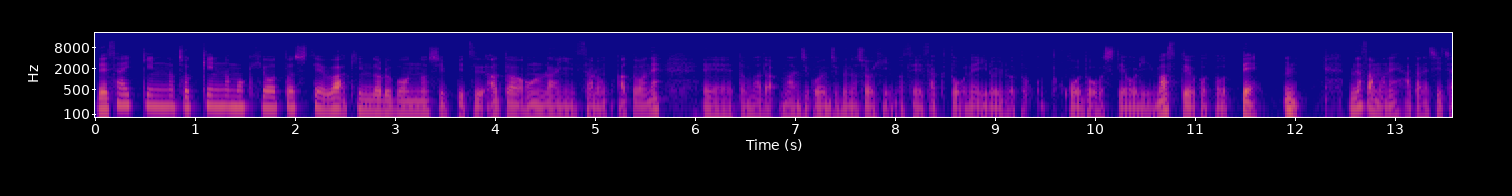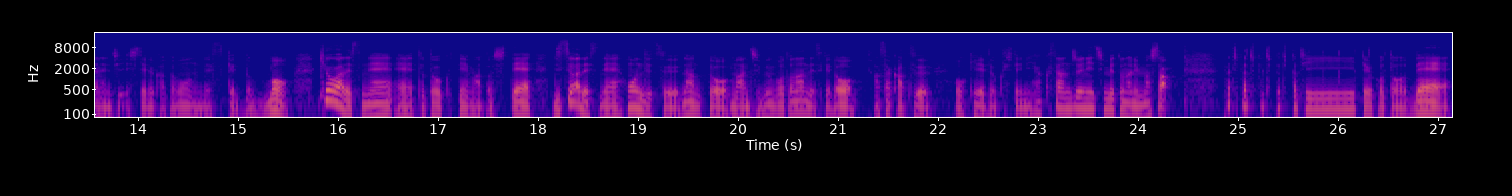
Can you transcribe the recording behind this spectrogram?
で、最近の直近の目標としては、Kindle 本の執筆、あとはオンラインサロン、あとはね、えっ、と、まだ、まあ、自己、自分の商品の制作等ね、いろいろと行動しております。ということで、うん。皆さんもね、新しいチャレンジしてるかと思うんですけども、今日はですね、えっ、ー、と、トークテーマとして、実はですね、本日、なんと、まあ自分事なんですけど、朝活を継続して230日目となりました。パチパチパチパチパチということで、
